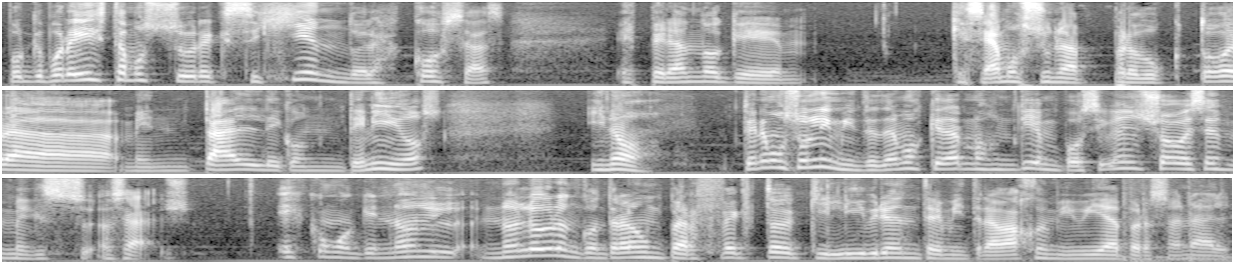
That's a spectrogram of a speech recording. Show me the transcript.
Porque por ahí estamos sobreexigiendo las cosas, esperando que, que seamos una productora mental de contenidos. Y no, tenemos un límite, tenemos que darnos un tiempo. Si bien yo a veces me... O sea, es como que no, no logro encontrar un perfecto equilibrio entre mi trabajo y mi vida personal.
